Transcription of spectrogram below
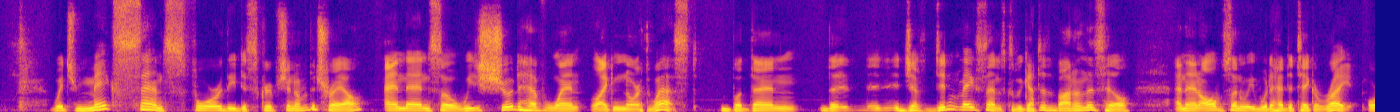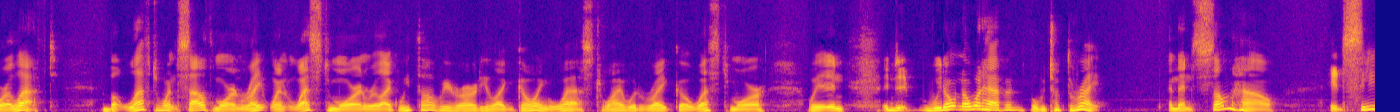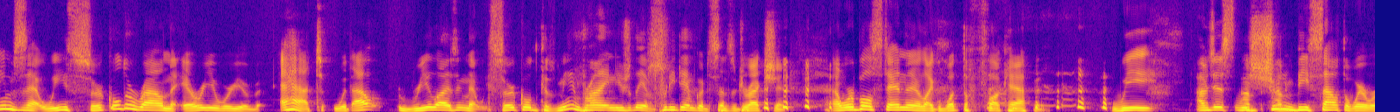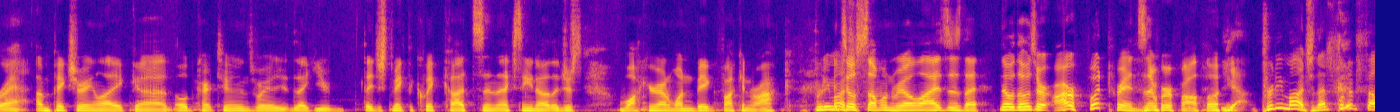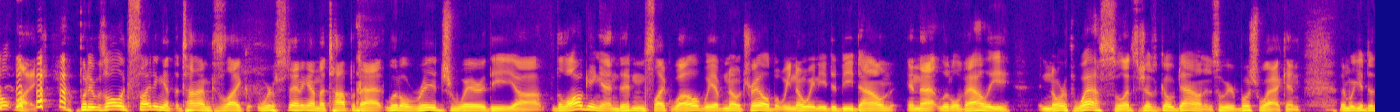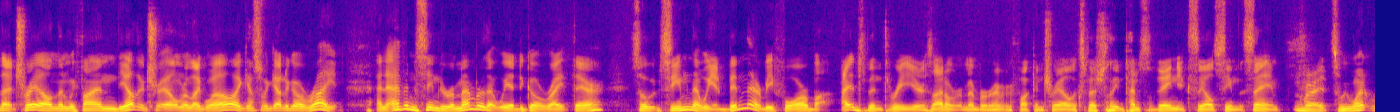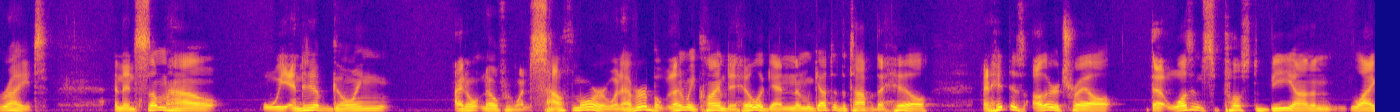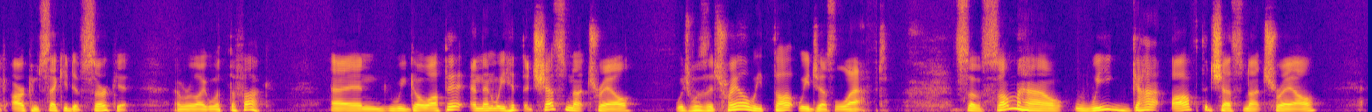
which makes sense for the description of the trail. And then so we should have went like northwest, but then the it, just didn't make sense because we got to the bottom of this hill, and then all of a sudden we would have had to take a right or a left. But left went south more and right went west more, and we're like, we thought we were already like going west. Why would right go west more? We, and, and we don't know what happened, but we took the right, and then somehow it seems that we circled around the area where you're at without realizing that we circled because me and Brian usually have a pretty damn good sense of direction. and we're both standing there like, what the fuck happened? We I'm just. we I'm, shouldn't I'm, be south of where we're at. I'm picturing like uh, old cartoons where you- like you they just make the quick cuts and the next thing you know they're just walking around one big fucking rock Pretty much. until someone realizes that no those are our footprints that we're following. Yeah, pretty much. That's what it felt like. but it was all exciting at the time because, like, we're standing on the top of that little ridge where the uh, the logging ended, and it's like, well, we have no trail, but we know we need to be down in that little valley northwest, so let's just go down. And so we were bushwhacking. Then we get to that trail, and then we find the other trail, and we're like, well, I guess we got to go right. And Evan seemed to remember that we had to go right there. So it seemed that we had been there before, but it's been three years. I don't remember every fucking trail, especially in Pennsylvania, because they all seem the same. Right. So we went right, and then somehow we ended up going. I don't know if we went south more or whatever, but then we climbed a hill again, and then we got to the top of the hill and hit this other trail that wasn't supposed to be on like our consecutive circuit. And we're like, what the fuck? And we go up it, and then we hit the Chestnut Trail, which was a trail we thought we just left. So somehow we got off the Chestnut Trail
